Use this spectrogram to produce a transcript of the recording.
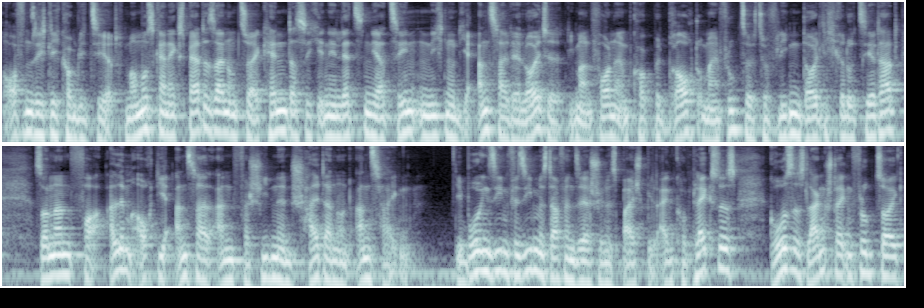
offensichtlich kompliziert. Man muss kein Experte sein, um zu erkennen, dass sich in den letzten Jahrzehnten nicht nur die Anzahl der Leute, die man vorne im Cockpit braucht, um ein Flugzeug zu fliegen, deutlich reduziert hat, sondern vor allem auch die Anzahl an verschiedenen Schaltern und Anzeigen. Die Boeing 747 ist dafür ein sehr schönes Beispiel. Ein komplexes, großes Langstreckenflugzeug,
